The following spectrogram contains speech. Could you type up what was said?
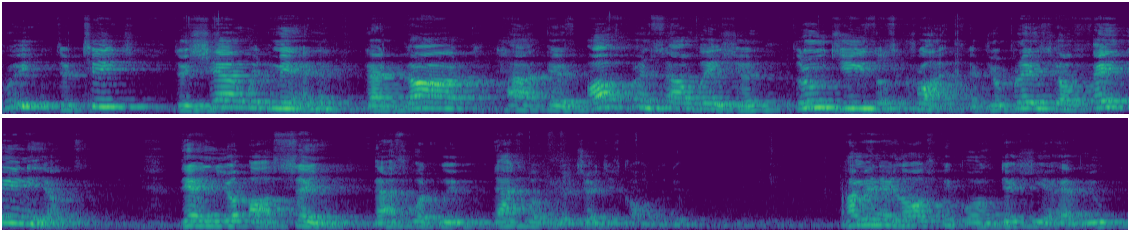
preach, to teach, to share with men that God is offering salvation through Jesus Christ. If you place your faith in Him, then you are saved. That's what we. That's what the church is called to do. How many lost people this year have you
